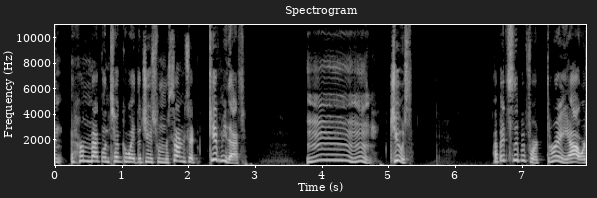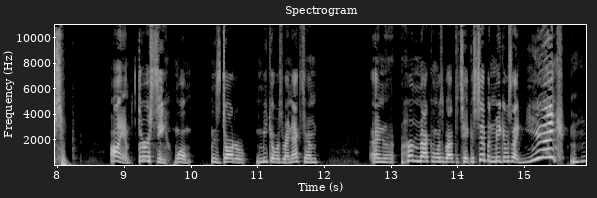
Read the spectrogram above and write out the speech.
and Herman Macklin took away the juice from his son and said, Give me that. Mmm, juice. I've been sleeping for three hours. I am thirsty. Well, his daughter Mika was right next to him. And Herman Macklin was about to take a sip, and Mika was like, Yank! Mm-hmm.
